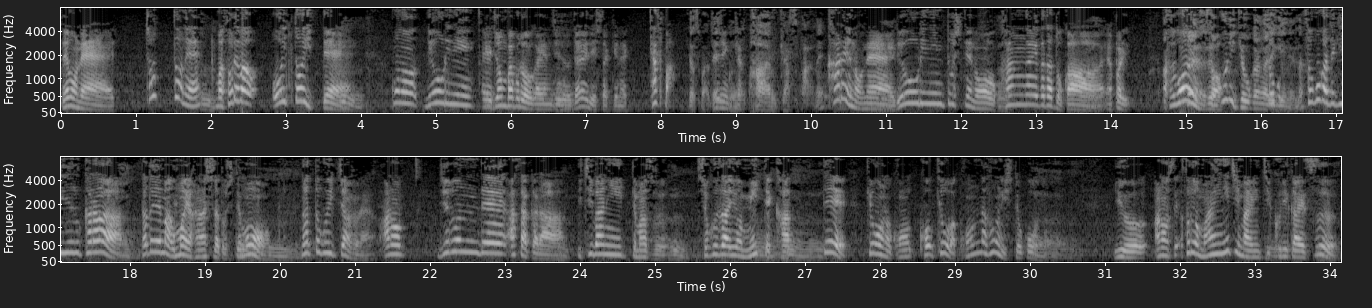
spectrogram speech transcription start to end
でもね、ちょっとね、うんまあそれは置いといて、うんこの料理人、えージョン・ファブローが演じる、うん誰でしたっけね、キャスパー。キャスパーね。主人公キャスパー。カールキャスパーね。彼のね、うん。料理人としての考え方とか、うん。やっぱり、あすごいんですよ。そこに共感ができんねんな。そこができるから、うん。たとえまあうまい話だとしても、うん。納得いっちゃうんですよね。あの、自分で朝から市場に行ってまず、ん。食材を見て買って、今日のここ今日はこんな風にしておこうと。いう、あの、せそれを毎日毎日繰り返す、うん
